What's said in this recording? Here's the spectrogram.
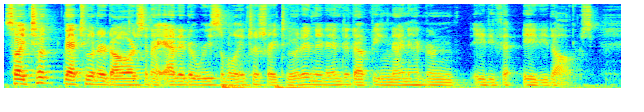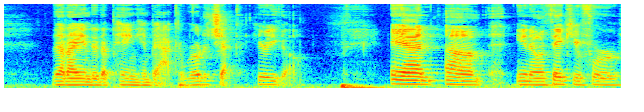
so I took that $200 and I added a reasonable interest rate to it and it ended up being $980 that I ended up paying him back. I wrote a check. Here you go. And, um, you know, thank you for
